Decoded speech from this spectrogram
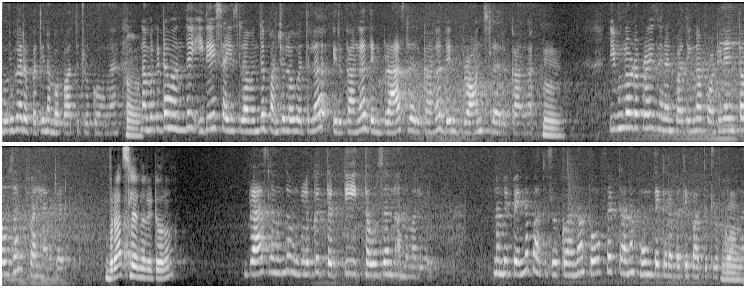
முருகரை பற்றி நம்ம பார்த்துட்டு இருக்கோங்க நம்ம கிட்ட வந்து இதே சைஸில் வந்து பஞ்சலோகத்தில் இருக்காங்க தென் பிராஸில் இருக்காங்க தென் பிரான்ஸில் இருக்காங்க. இவங்களோட ப்ரைஸ் என்னன்னு பார்த்தீங்கன்னா forty nine thousand five hundred பிராஸில் என்ன ரேட் வரும்? பிராஸில் வந்து உங்களுக்கு தேர்ட்டி தௌசண்ட் அந்த மாதிரி வரும். நம்ம இப்போ என்ன பார்த்துட்டு இருக்கோம்னா பர்ஃபெக்டான ஹோம் டெக்கரை பற்றி பார்த்துட்டு இருக்கோங்க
